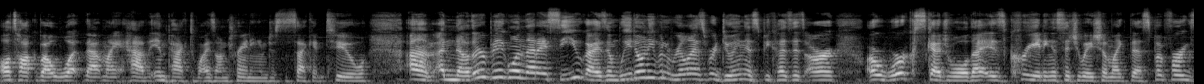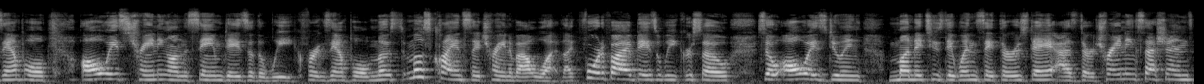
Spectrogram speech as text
I'll talk about what that might have impact wise on training in just a second too. Um, another big one that i see you guys and we don't even realize we're doing this because it's our our work schedule that is creating a situation like this but for example always training on the same day days of the week. For example, most most clients they train about what like four to five days a week or so. So always doing Monday, Tuesday, Wednesday, Thursday as their training sessions.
